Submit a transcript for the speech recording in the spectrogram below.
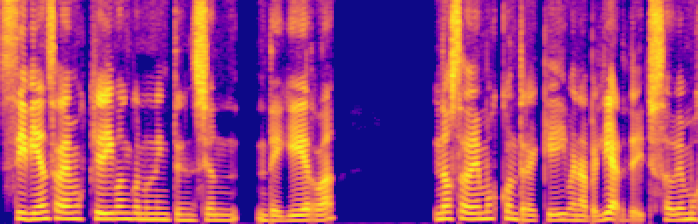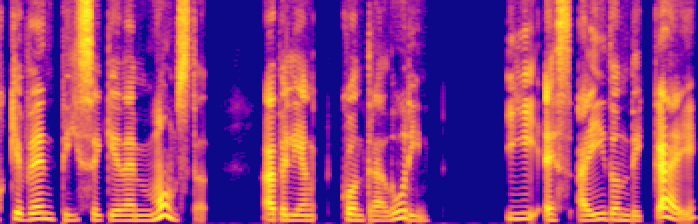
si bien sabemos que iban con una intención de guerra, no sabemos contra qué iban a pelear. De hecho, sabemos que Venti se queda en Mondstadt a pelear contra Durin. Y es ahí donde cae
